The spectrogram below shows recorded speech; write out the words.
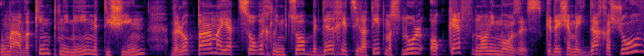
ומאבקים פנימיים מתישים, ולא פעם היה צורך למצוא בדרך יצירתית מסלול עוקף נוני מוזס, כדי שמידע חשוב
